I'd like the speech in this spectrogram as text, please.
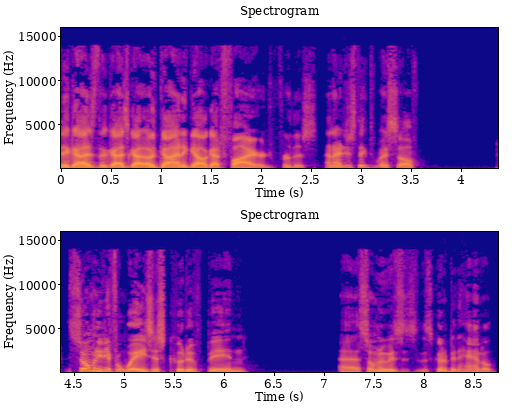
the guys, the guys got a guy and a gal got fired for this, and I just think to myself, so many different ways this could have been. Uh, so many ways this, this could have been handled.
